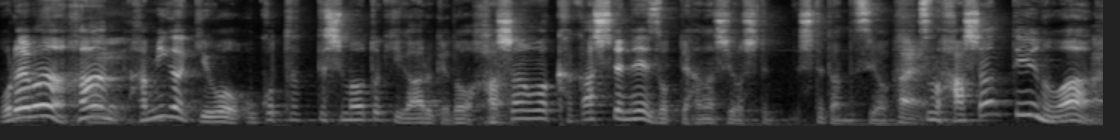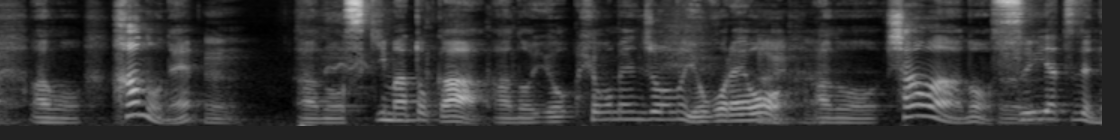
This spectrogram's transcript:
俺は歯,、うん。歯磨きを怠ってしまう時があるけど破シャンは欠かしてねえぞって話をしてしてたんですよ、はい。その破シャンっていうのは、はい。あの歯のね、うんあの隙間とかあのよ表面上の汚れを、はいはい。あのシャワーの水圧で流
